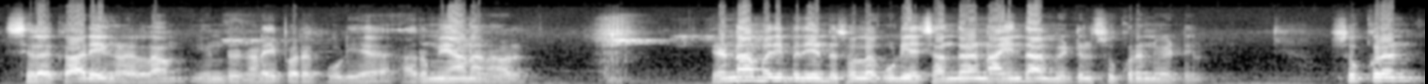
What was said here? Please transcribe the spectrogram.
சில காரியங்கள் எல்லாம் இன்று நடைபெறக்கூடிய அருமையான நாள். இரண்டாம் அதிபதி என்று சொல்லக்கூடிய சந்திரன் ஐந்தாம் வீட்டில் சுக்கிரன் வீட்டில். சுக்கிரன்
